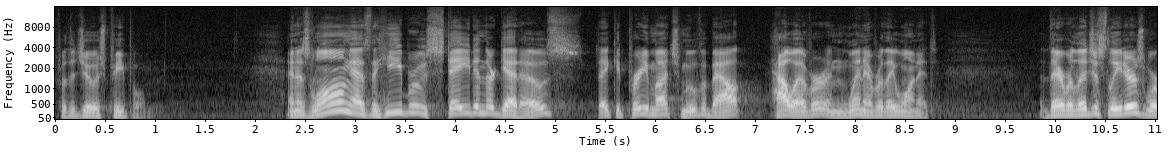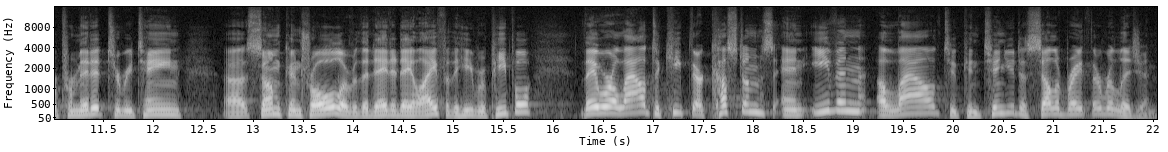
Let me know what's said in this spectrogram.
for the Jewish people. And as long as the Hebrews stayed in their ghettos, they could pretty much move about however and whenever they wanted. Their religious leaders were permitted to retain uh, some control over the day to day life of the Hebrew people. They were allowed to keep their customs and even allowed to continue to celebrate their religion,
